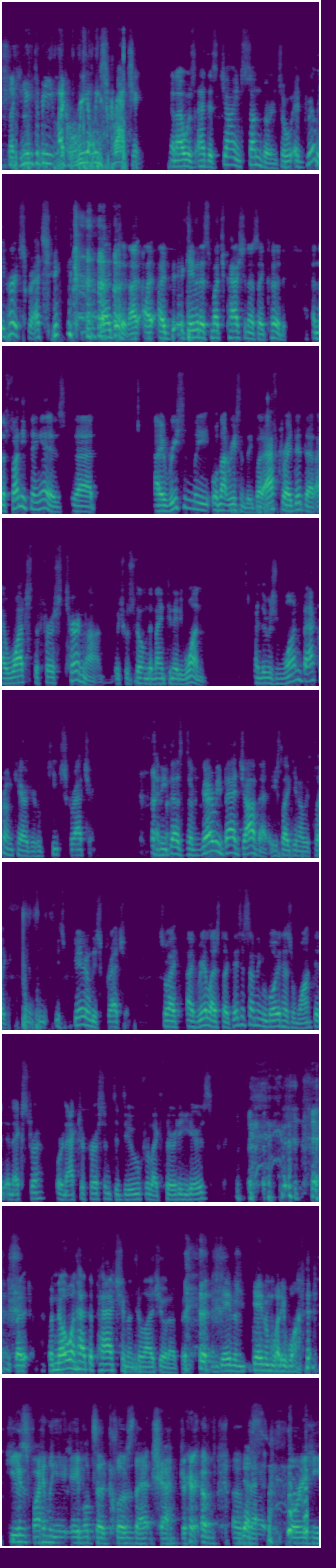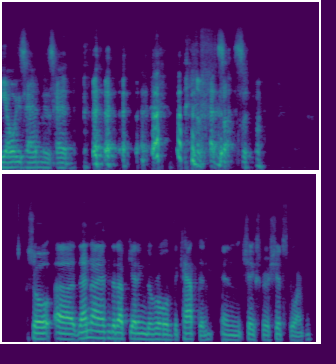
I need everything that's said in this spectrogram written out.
like you need to be like really scratching and i was I had this giant sunburn so it really hurt scratching i did it I I gave it as much passion as i could and the funny thing is that i recently well not recently but after i did that i watched the first turn on which was filmed in 1981 and there was one background character who keeps scratching and he does a very bad job at it. He's like, you know, it's like he's barely scratching. So I I realized like this is something Lloyd has wanted an extra or an actor person to do for like 30 years, but but no one had the passion until I showed up and, and gave him gave him what he wanted. he was finally able to close that chapter of, of Yes. that story he always had in his head. That's awesome. So uh, then I ended up getting the role of the captain in Shakespeare Shitstorm.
